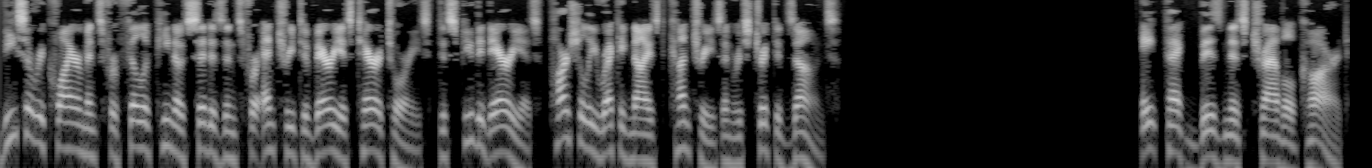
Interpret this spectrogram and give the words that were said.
Visa requirements for Filipino citizens for entry to various territories, disputed areas, partially recognized countries and restricted zones. APEC Business Travel Card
